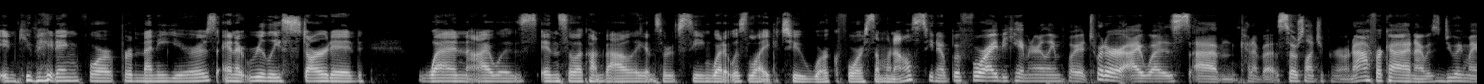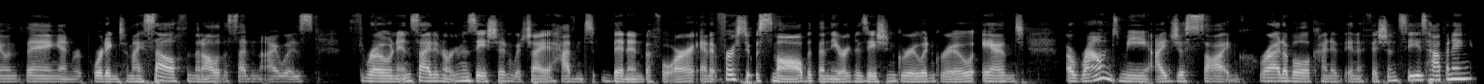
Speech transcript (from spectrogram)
incubating for, for many years. And it really started when I was in Silicon Valley and sort of seeing what it was like to work for someone else. You know, before I became an early employee at Twitter, I was um, kind of a social entrepreneur in Africa and I was doing my own thing and reporting to myself. And then all of a sudden I was thrown inside an organization which I hadn't been in before. And at first it was small, but then the organization grew and grew. And around me, I just saw incredible kind of inefficiencies happening.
